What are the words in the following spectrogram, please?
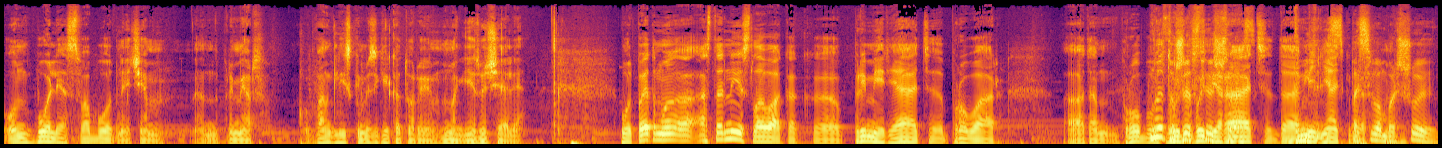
он более свободный, чем, э, например, в английском языке, который многие изучали. Вот, поэтому э, остальные слова, как э, примерять, э, провар, там, пробовать, Ну, это уже выбирать, да, Дмитрий, менять. спасибо вам большое.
